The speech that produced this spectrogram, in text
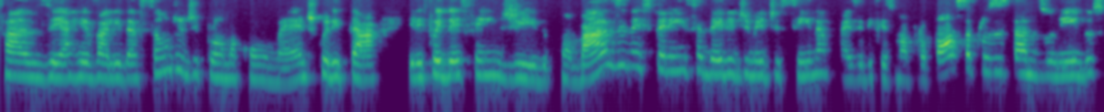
fazer a revalidação de diploma como médico, ele tá, ele foi defendido com base na experiência dele de medicina, mas ele fez uma proposta para os Estados Unidos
